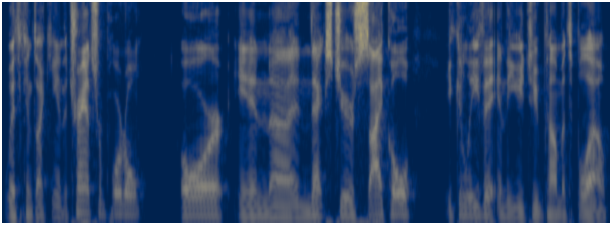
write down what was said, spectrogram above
with Kentucky in the transfer portal or in, uh, in next year's cycle, you can leave it in the YouTube comments below.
